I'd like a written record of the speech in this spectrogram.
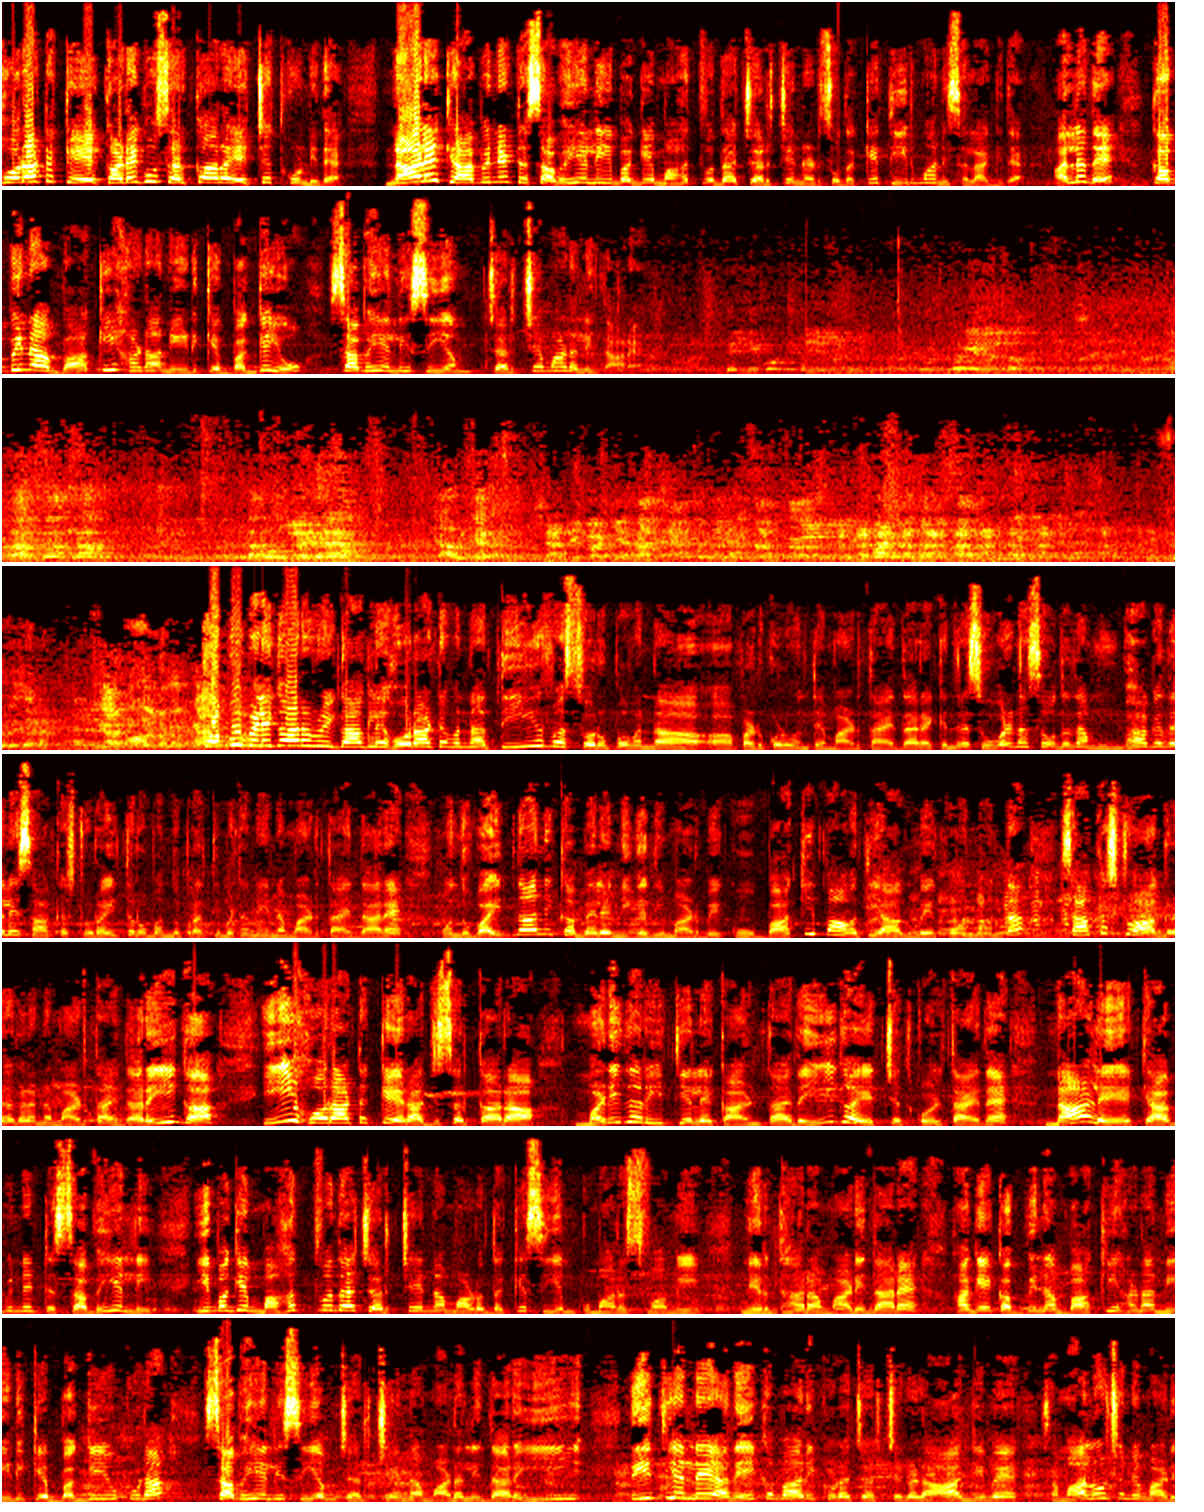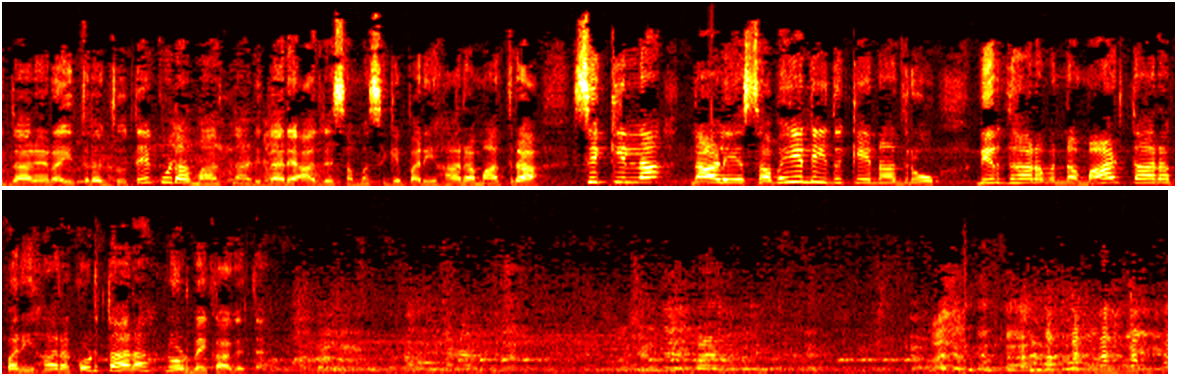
ಹೋರಾಟಕ್ಕೆ ಕಡೆಗೂ ಸರ್ಕಾರ ಎಚ್ಚೆತ್ತುಕೊಂಡಿದೆ ನಾಳೆ ಕ್ಯಾಬಿನೆಟ್ ಸಭೆಯಲ್ಲಿ ಈ ಬಗ್ಗೆ ಮಹತ್ವದ ಚರ್ಚೆ ನಡೆಸೋದಕ್ಕೆ ತೀರ್ಮಾನಿಸಲಾಗಿದೆ. ಅಲ್ಲದೆ ಕಬ್ಬಿನ ಬಾಕಿ ಹಣ ನೀಡಿಕೆ ಬಗ್ಗೆಯೂ ಸಭೆಯಲ್ಲಿ ಸಿಎಂ ಚರ್ಚೆ ಮಾಡಲಿದ್ದಾರೆ. ಕಬ್ಬು ಬೆಳೆಗಾರರು ಈಗಾಗಲೇ ಹೋರಾಟವನ್ನ ತೀವ್ರ ಸ್ವರೂಪವನ್ನ ಪಡ್ಕೊಳ್ಳುವಂತೆ ಮಾಡ್ತಾ ಇದ್ದಾರೆ. ಯಾಕೆಂದ್ರೆ ಸುವರ್ಣಸೌಧದ ಮುಂಭಾಗದಲ್ಲೇ ಸಾಕಷ್ಟು ರೈತರು ಬಂದು ಪ್ರತಿಭಟನೆಯನ್ನ ಮಾಡ್ತಾ ಇದ್ದಾರೆ. ಒಂದು ವೈಜ್ಞಾನಿಕ ಬೆಲೆ ನಿಗದಿ ಮಾಡಬೇಕು, ಬಾಕಿ ಪಾವತಿ ಆಗಬೇಕು ಅನ್ನುವಂತ ಸಾಕಷ್ಟು ಆಗ್ರಹಗಳನ್ನ ಮಾಡ್ತಾ ಇದ್ದಾರೆ. ಈಗ ಈ ಹೋರಾಟಕ್ಕೆ ರಾಜ್ಯ ಸರ್ಕಾರ ಮಣಿದ ರೀತಿಯಲ್ಲೇ ಕಾಣ್ತಾ ಇದೆ, ಈಗ ಎಚ್ಚೆತ್ಕೊಳ್ತಾ ಇದೆ. ನಾಳೆ ಕ್ಯಾಬಿನೆಟ್ ಸಭೆಯಲ್ಲಿ ಈ ಬಗ್ಗೆ ಮಹತ್ವದ ಚರ್ಚೆಯನ್ನ ಮಾಡೋದಕ್ಕೆ ಸಿಎಂ ಕುಮಾರಸ್ವಾಮಿ ನಿರ್ಧಾರ ಮಾಡಿದ್ದಾರೆ. ಹಾಗೆ ಕಬ್ಬಿನ ಬಾಕಿ ಹಣ ನೀಡಿಕೆ ಬಗ್ಗೆಯೂ ಕೂಡ ಸಭೆಯಲ್ಲಿ ಸಿಎಂ ಚರ್ಚೆಯನ್ನ ಮಾಡಲಿದ್ದಾರೆ. ಈ ರೀತಿಯಲ್ಲೇ ಅನೇಕ ಬಾರಿ ಕೂಡ ಚರ್ಚೆಗಳು ಆಗಿವೆ. ಸಮಾಲೋಚನೆ ಮಾಡಿದ್ದಾರೆ. ರೈತರ ಜೊತೆ ಕೂಡ ಮಾತನಾಡಿದ್ದಾರೆ. ಆದರೆ ಸಮಸ್ಯೆಗೆ ಪರಿಹಾರ ಮಾತ್ರ ಸಿಕ್ಕಿಲ್ಲ. ನಾಳೆಯ ಸಭೆಯಲ್ಲಿ ಇದಕ್ಕೆ ಏನಾದರೂ ನಿರ್ಧಾರವನ್ನ ಮಾಡ್ತಾರಾ, ಪರಿಹಾರ ಕೊಡ್ತಾರಾ ನೋಡ್ಬೇಕಾಗತ್ತೆ.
